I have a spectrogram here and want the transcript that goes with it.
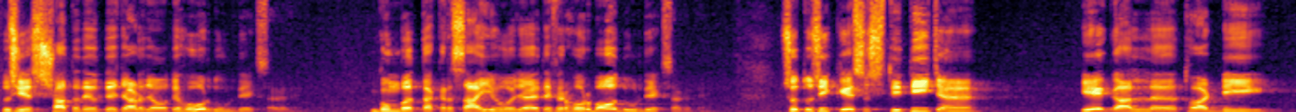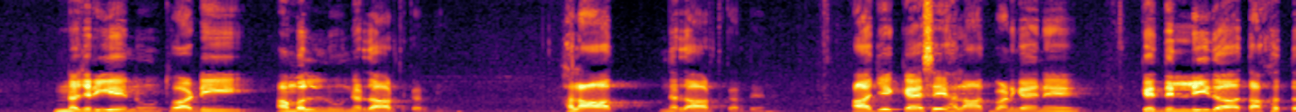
ਤੁਸੀਂ ਇਸ ਛੱਤ ਦੇ ਉੱਤੇ ਚੜ ਜਾਓ ਤੇ ਹੋਰ ਦੂਰ ਦੇਖ ਸਕਦੇ ਗੁੰਬਦ ਤੱਕ ਰਸਾਈ ਹੋ ਜਾਏ ਤੇ ਫਿਰ ਹੋਰ ਬਹੁਤ ਦੂਰ ਦੇਖ ਸਕਦੇ ਸੋ ਤੁਸੀਂ ਕਿਸ ਸਥਿਤੀ 'ਚ ਹੈ, ਇਹ ਗੱਲ ਤੁਹਾਡੀ ਨਜ਼ਰੀਏ ਨੂੰ, ਤੁਹਾਡੀ ਅਮਲ ਨੂੰ ਨਿਰਧਾਰਤ ਕਰਦੀ ਹਾਲਾਤ ਨਿਰਧਾਰਤ ਕਰਦੇ ਨੇ। ਅੱਜ ਇਹ ਕੈਸੇ ਹਾਲਾਤ ਬਣ ਗਏ ਨੇ ਕਿ ਦਿੱਲੀ ਦਾ ਤਖਤ,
